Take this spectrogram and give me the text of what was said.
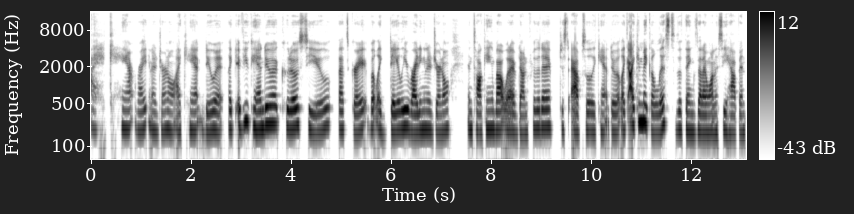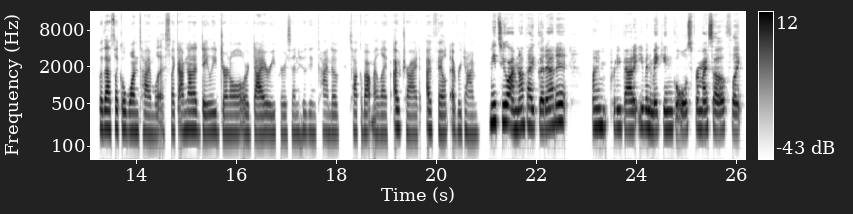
I can't write in a journal. I can't do it. Like if you can do it, kudos to you. That's great, but like daily writing in a journal and talking about what I've done for the day, just absolutely can't do it. Like I can make a list of the things that I want to see happen, but that's like a one-time list. Like I'm not a daily journal or diary person who can kind of talk about my life. I've tried. I've failed every time. Me too. I'm not that good at it. I'm pretty bad at even making goals for myself, like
